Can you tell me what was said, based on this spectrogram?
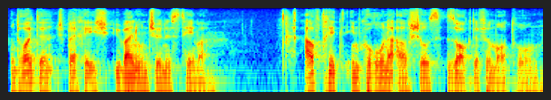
Und heute spreche ich über ein unschönes Thema. Auftritt im Corona-Ausschuss sorgte für Morddrohungen.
